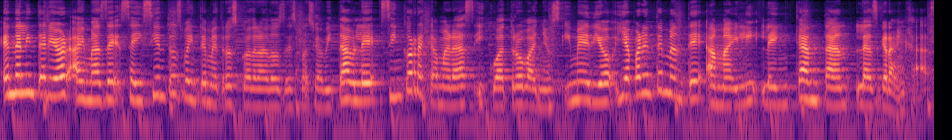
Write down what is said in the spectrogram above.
En el interior hay más de 620 metros cuadrados de espacio habitable, 5 recámaras y 4 baños y medio y aparentemente a Miley le encantan las granjas.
